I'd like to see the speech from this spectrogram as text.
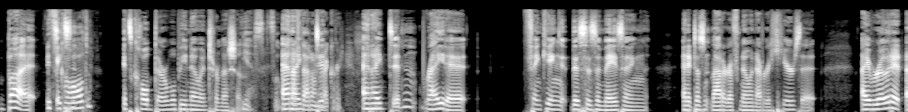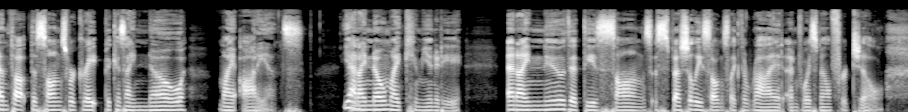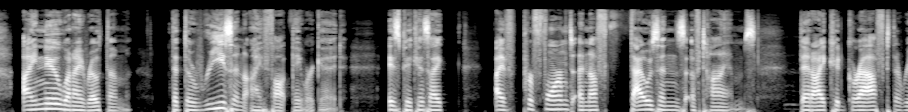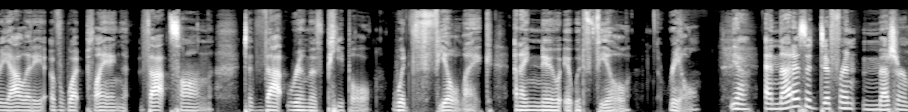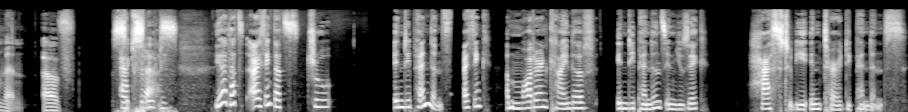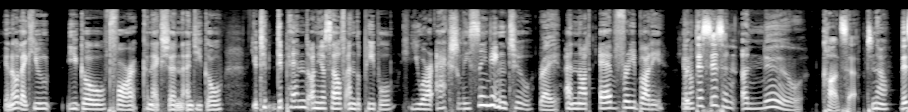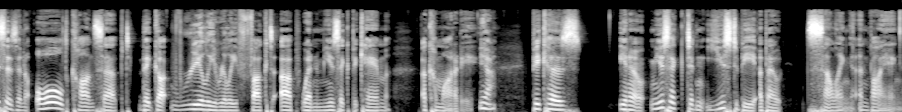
but It's, called. It's called There Will Be No Intermission. Yes, so And I that on did- record. And I didn't write it thinking this is amazing and it doesn't matter if no one ever hears it. I wrote it and thought the songs were great because I know my audience Yeah, and I know my community. And I knew that these songs, especially songs like The Ride and Voicemail for Jill, I knew when I wrote them that the reason I thought they were good is because I, I've performed enough thousands of times that I could graft the reality of what playing that song to that room of people would feel like. And I knew it would feel real. yeah, And that is a different measurement of success. Absolutely. yeah. That's. I think that's true. Independence. I think a modern kind of independence in music has to be interdependence. You know, like you you go for connection and you go. You depend on yourself and the people you are actually singing to, Right. and not everybody. You But know, this isn't a new concept. no, This is an old concept that got really, really fucked up when music became a commodity. yeah, Because, you know, music didn't used to be about selling and buying.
